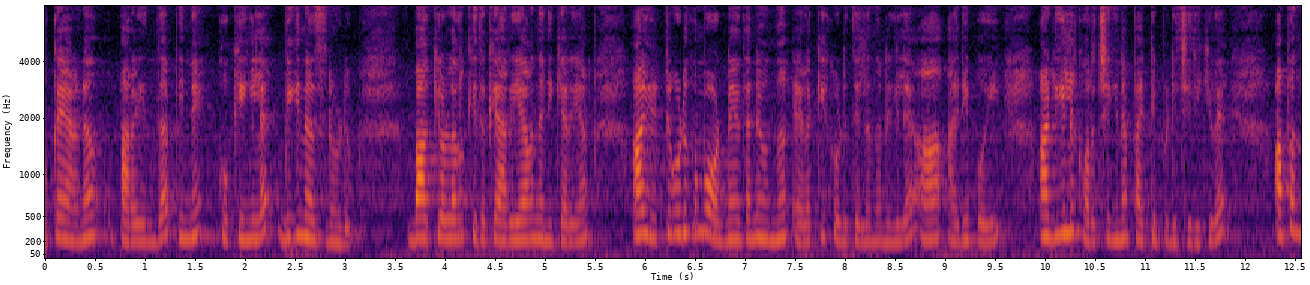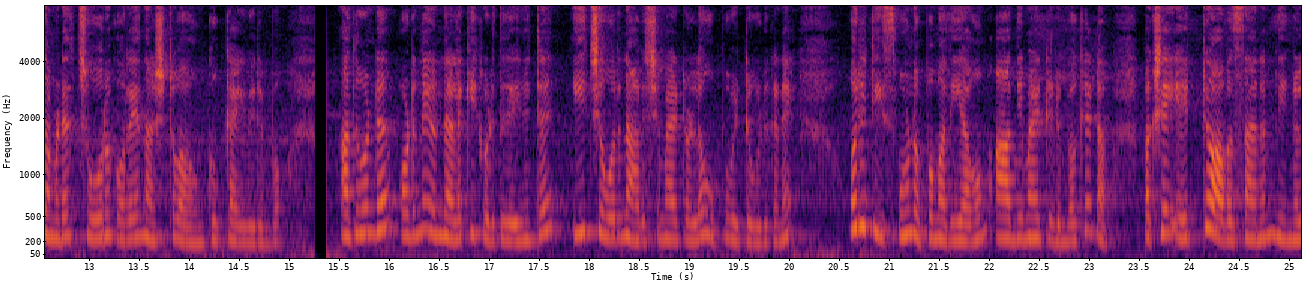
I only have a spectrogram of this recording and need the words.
ഒക്കെയാണ് പറയുന്നത്. പിന്നെ കുക്കിങ്ങിൽ ബിഗിനേഴ്സിനോടും. ബാക്കിയുള്ളവർക്ക് ഇതൊക്കെ അറിയാമെന്ന് എനിക്കറിയാം. ആ ഇട്ട് കൊടുക്കുമ്പോൾ ഉടനെ തന്നെ ഒന്ന് ഇളക്കി കൊടുത്തില്ലെന്നുണ്ടെങ്കിൽ ആ അരി പോയി അടിയിൽ കുറച്ചിങ്ങനെ പറ്റിപ്പിടിച്ചിരിക്കുവേ അപ്പം നമ്മുടെ ചോറ് കുറേ നഷ്ടമാവും കുക്കായി വരുമ്പോൾ. അതുകൊണ്ട് ഉടനെ ഒന്ന് ഇളക്കി കൊടുത്തു കഴിഞ്ഞിട്ട് ഈ ചോറിന് ആവശ്യമായിട്ടുള്ള ഉപ്പ് വിട്ട് കൊടുക്കണേ. ഒരു ടീസ്പൂൺ ഉപ്പ് മതിയാവും ആദ്യമായിട്ട് ഇടുമ്പോൾ കേട്ടോ. പക്ഷേ ഏറ്റവും അവസാനം നിങ്ങൾ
